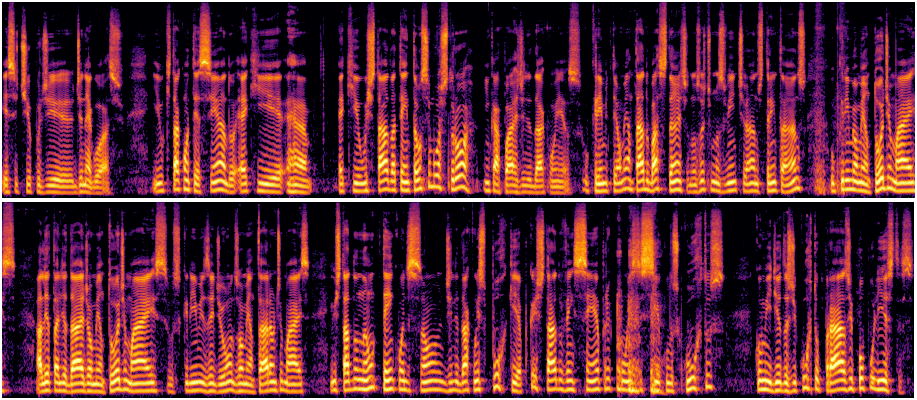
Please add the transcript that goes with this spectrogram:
esse tipo de, de negócio. E o que está acontecendo é que é, é que o Estado até então se mostrou incapaz de lidar com isso. O crime tem aumentado bastante. Nos últimos 20 anos, 30 anos, o crime aumentou demais, a letalidade aumentou demais, os crimes hediondos aumentaram demais. E o Estado não tem condição de lidar com isso. Por quê? Porque o Estado vem sempre com esses ciclos curtos, com medidas de curto prazo e populistas.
